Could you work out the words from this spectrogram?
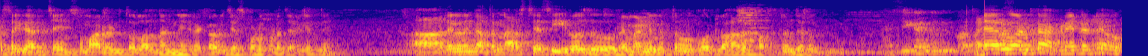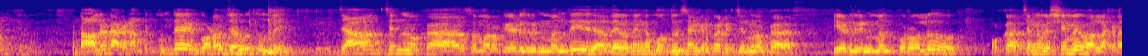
ఎస్ఐ గారి చైన్ సుమారు రెండు తులాలు దాన్ని రికవరీ చేసుకోవడం కూడా జరిగింది. అదేవిధంగా అతన్ని అరెస్ట్ చేసి ఈరోజు రిమాండ్ నిమిత్తం కోర్టులో హాజరుపరచడం జరుగుతుంది. అయ్యారు అంటే అక్కడ ఏంటంటే అంటే ఆల్రెడీ అక్కడ అంతకు ముందే గొడవ జరుగుతుంది. జావాకు చెందిన ఒక సుమారు ఒక ఏడుగురు ఎనిమిది మంది అదేవిధంగా మొద్దూరు శంకరపేటకు చెందిన ఒక ఏడుగురు ఎనిమిది మంది కుర్రోళ్ళు ఒక చిన్న విషయమే వాళ్ళు అక్కడ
